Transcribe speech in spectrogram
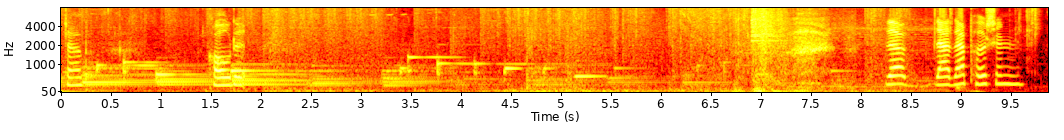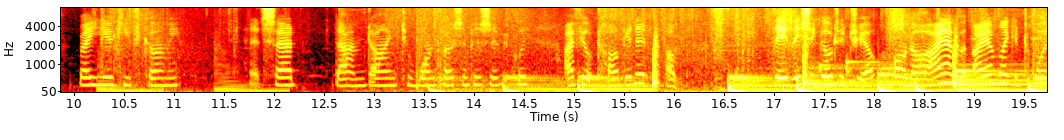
backstab. Called it. That that that person right here keeps killing me. It's sad that I'm dying to one person specifically. I feel targeted. Um, they they should go to jail. Oh no, I have I have like a toilet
